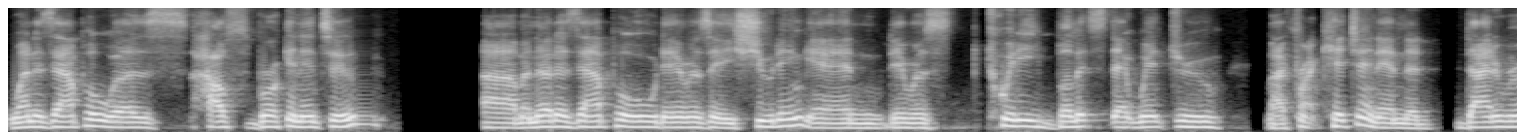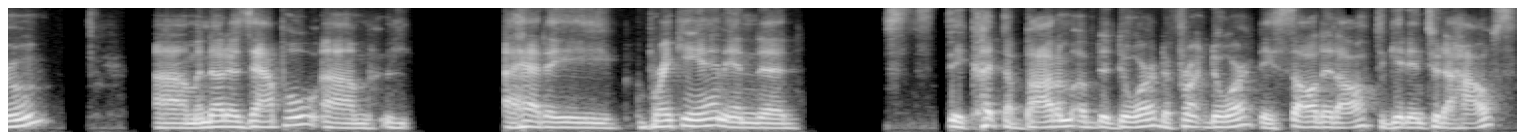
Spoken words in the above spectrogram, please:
one example was house broken into. Um, another example, there was a shooting and there was 20 bullets that went through my front kitchen and the dining room. Um, another example, um, I had a break-in and the, they cut the bottom of the door, the front door. They sawed it off to get into the house.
